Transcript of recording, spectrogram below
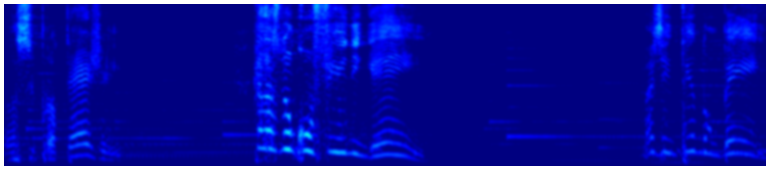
elas se protegem, elas não confiam em ninguém. Mas entendam bem,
